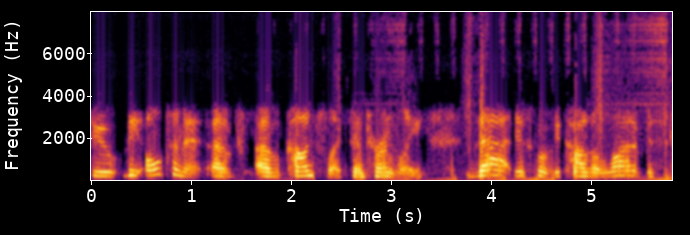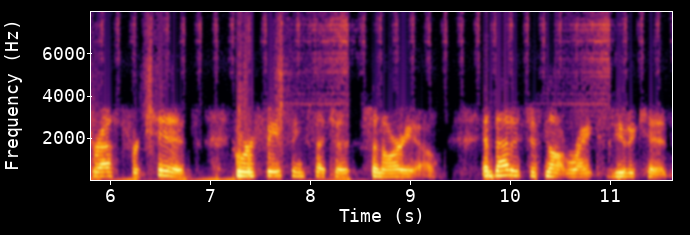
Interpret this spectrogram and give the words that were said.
to the ultimate of, of conflict internally. That is going to cause a lot of distress for kids who are facing such a scenario. And that is just not right to do to kids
